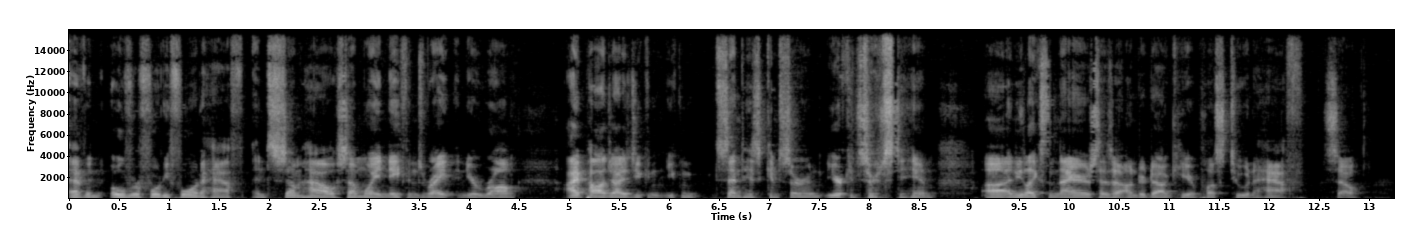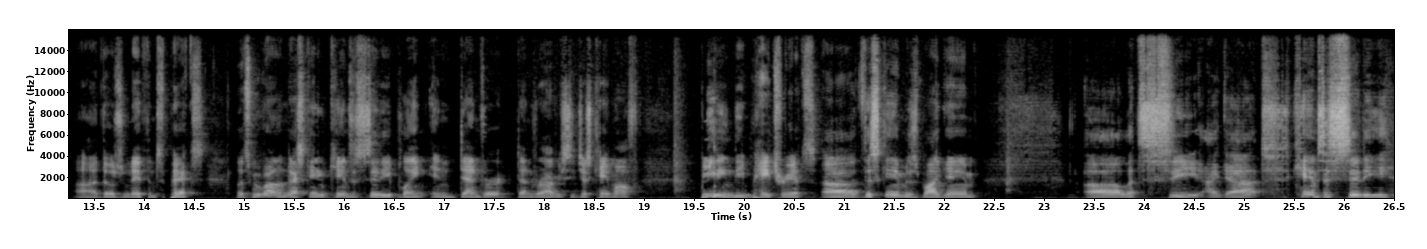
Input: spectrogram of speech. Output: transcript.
Evan over 44 and a half, and somehow, some way, Nathan's right and you're wrong, I apologize. You can you can send his concern, your concerns to him. Uh, and he likes the Niners as an underdog here, plus two and a half. So uh, those are Nathan's picks. Let's move on to the next game. Kansas City playing in Denver. Denver obviously just came off beating the Patriots. Uh, this game is my game. Uh, let's see. I got Kansas City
